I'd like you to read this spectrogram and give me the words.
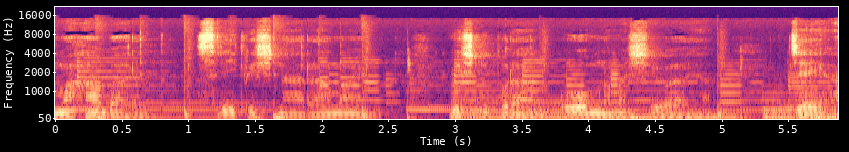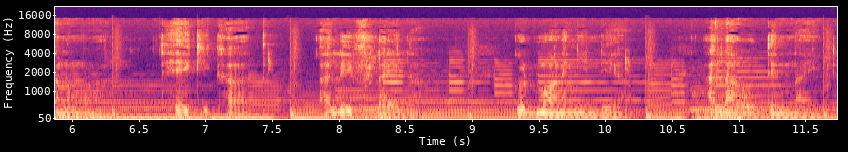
మహాభారత్ శ్రీకృష్ణ రామాయణ్ విష్ణు పురాణ్ ఓం నమ శివాయ జై హనుమాన్. థేకి ఖాత్ Alif Laila good morning India Alauddin night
